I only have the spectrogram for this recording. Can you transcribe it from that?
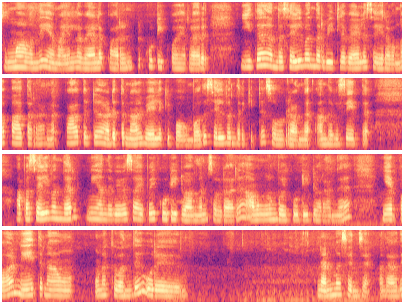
சும்மா வந்து என் வயலில் வேலை பாருன்ட்டு கூட்டிகிட்டு போயிடுறாரு. இதை அந்த செல்வந்தர் வீட்டில் வேலை செய்கிறவங்க பார்த்துட்றாங்க. பார்த்துட்டு அடுத்த நாள் வேலைக்கு போகும்போது செல்வந்தர்கிட்ட சொல்கிறாங்க அந்த விஷயத்த. அப்போ செல்வந்தர் நீ அந்த விவசாயி போய் கூட்டிகிட்டு வாங்கன்னு சொல்கிறாரு அவங்களும் போய் கூட்டிகிட்டு வராங்க. ஏப்பா நேற்று நான் உனக்கு வந்து ஒரு நன்மை செஞ்சேன். அதாவது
